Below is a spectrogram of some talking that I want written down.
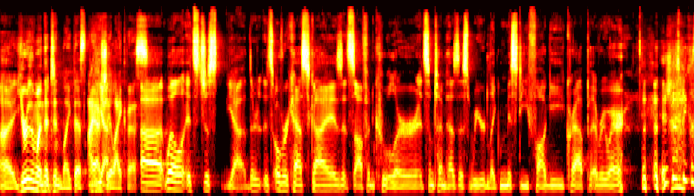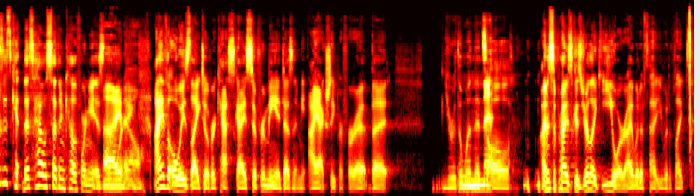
Uh, you're the one that didn't like this. I actually Yeah. like this. Uh, well, it's just yeah, there, it's overcast skies. It's often cooler. It sometimes has this weird like misty, foggy crap everywhere. It's just because it's that's how Southern California is in the I morning. know. I've always liked overcast skies, so for me, it doesn't. mean I actually prefer it, but you're the one that's Meh. all. I'm surprised because you're like Eeyore. I would have thought you would have liked.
